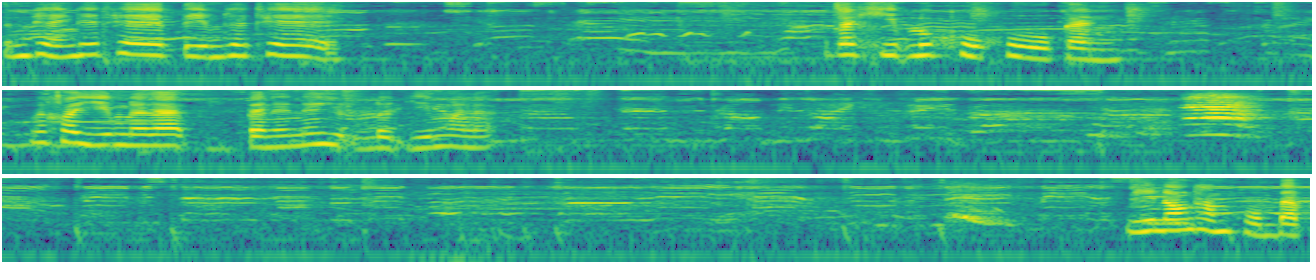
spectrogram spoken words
เป็นเพลงเท่ๆธีมเท่ๆ จะคลิปลุกคูๆกัน ไม่ค่อยยิ้มเลยแหละ แต่เน่ๆหยุดหลุดยิ้มมาแล้วนี่น้องทำผมแบบ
